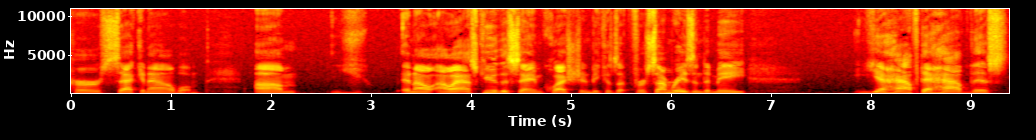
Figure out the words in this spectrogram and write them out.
her second album, um, you, and I'll, I'll ask you the same question because for some reason, to me, you have to have this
